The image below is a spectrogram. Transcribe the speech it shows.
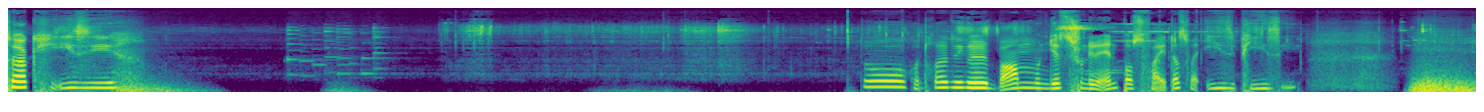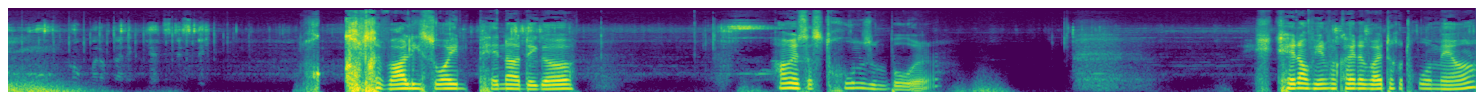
Zack, easy. So, Kontrollsiegel, bam. Und jetzt schon den Endboss-Fight. Das war easy peasy. Oh Gott, Revali, so ein Penner, Digga. Haben wir jetzt das Thronsymbol. Ich kenne auf jeden Fall keine weitere Truhe mehr.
